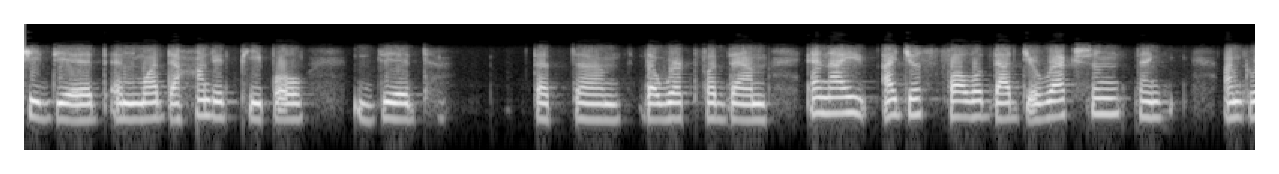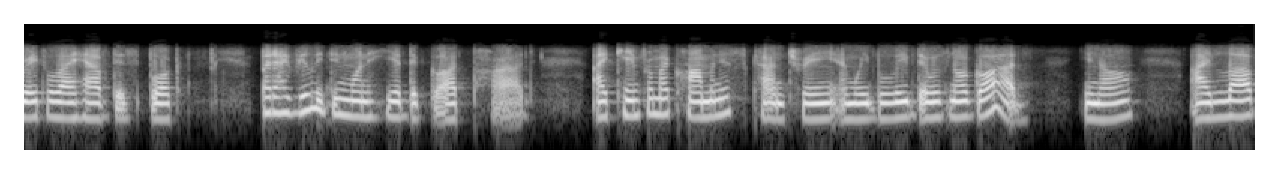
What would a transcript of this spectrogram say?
she did and what the hundred people did that um, that worked for them, and I I just followed that direction. Thank I'm grateful I have this book. But I really didn't want to hear the God part. I came from a communist country and we believed there was no God. You know, I love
